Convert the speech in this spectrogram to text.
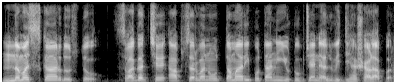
નમસ્કાર દોસ્તો. સ્વાગત છે આપ સર્વનું તમારી પોતાની યુટ્યુબ ચેનલ વિદ્યાશાળા પર.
